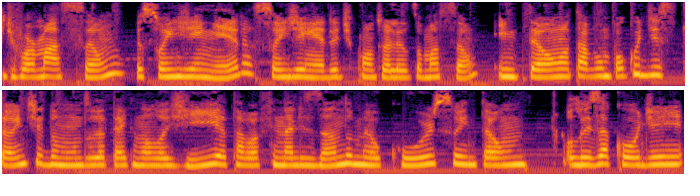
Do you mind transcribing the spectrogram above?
de formação, eu sou engenheira, sou engenheira de controle e automação. Então eu estava um pouco distante do mundo da tecnologia, estava finalizando o meu curso, então o Luiza Code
